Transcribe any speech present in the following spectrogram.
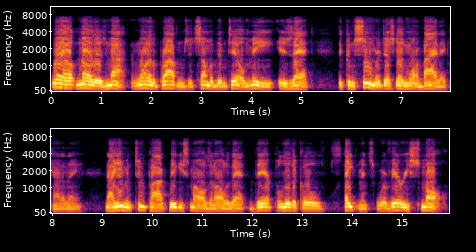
Well, no, there's not. One of the problems that some of them tell me is that the consumer just doesn't want to buy that kind of thing. Now, even Tupac, Biggie Smalls, and all of that, their political statements were very small.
